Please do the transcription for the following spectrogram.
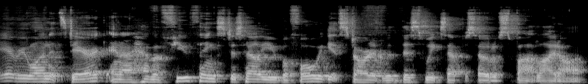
Hey everyone, it's Derek, and I have a few things to tell you before we get started with this week's episode of Spotlight On.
